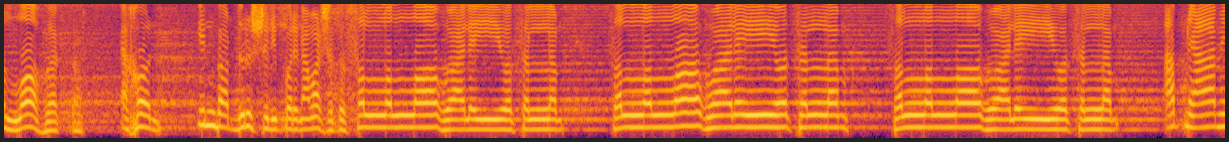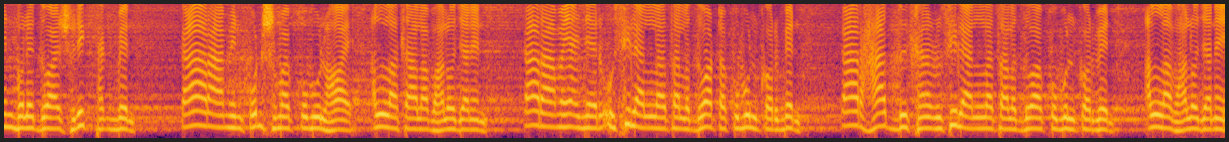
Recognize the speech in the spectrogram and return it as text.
الله أكبر এখন তিনবার দুরুদ শরীফ পড়েন আমার সাথে সাল্লাল্লাহু আলাইহি ওয়াসাল্লাম সাল্লাল্লাহু আলাইহি ওয়াসাল্লাম সাল্লাল্লাহু আলাইহি ওয়াসাল্লাম আপনি আমিন বলে দোয়া শরীক থাকবেন কার আমিন কোন সময় কবুল হয় আল্লাহ তাআলা ভালো জানেন কার আমিনের উসিলা আল্লাহ তাআলা দোয়াটা কবুল করবেন কার হাত দুইখানার উসিলা আল্লাহ তাআলা দোয়া কবুল করবেন আল্লাহ ভালো জানে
